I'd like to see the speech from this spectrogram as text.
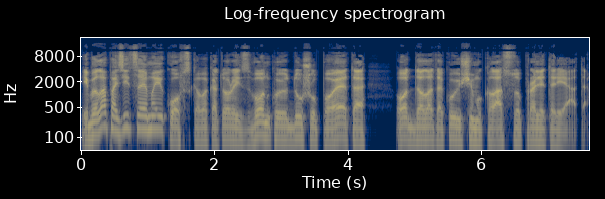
и была позиция Маяковского, который звонкую душу поэта отдал атакующему классу пролетариата.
